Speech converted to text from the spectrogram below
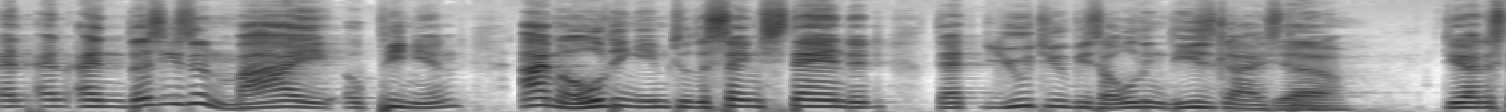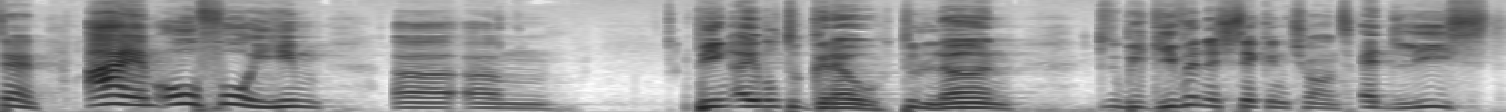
And and and this isn't my opinion. I'm holding him to the same standard that YouTube is holding these guys to. Yeah. Do you understand? I am all for him uh, um, being able to grow, to learn, to be given a second chance at least.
